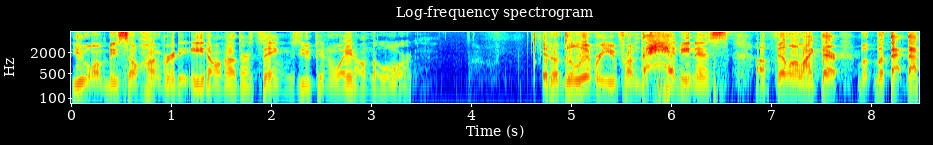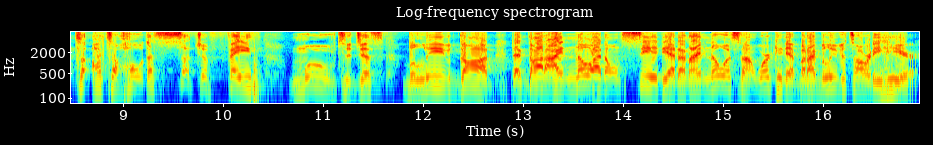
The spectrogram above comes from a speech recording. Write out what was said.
you won't be so hungry to eat on other things. You can wait on the Lord. It'll deliver you from the heaviness of feeling like there. But but that, that's a, that's a whole that's such a faith move to just believe God that God I know I don't see it yet and I know it's not working yet, but I believe it's already here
